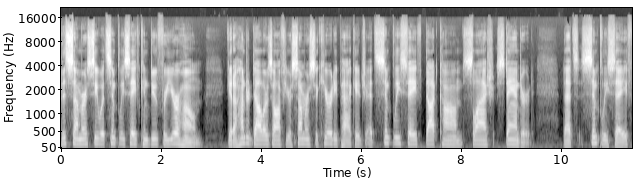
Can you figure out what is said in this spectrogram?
This summer, see what SimpliSafe can do for your home. Get $100 off your summer security package at simplisafe.com/standard. That's SimpliSafe,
